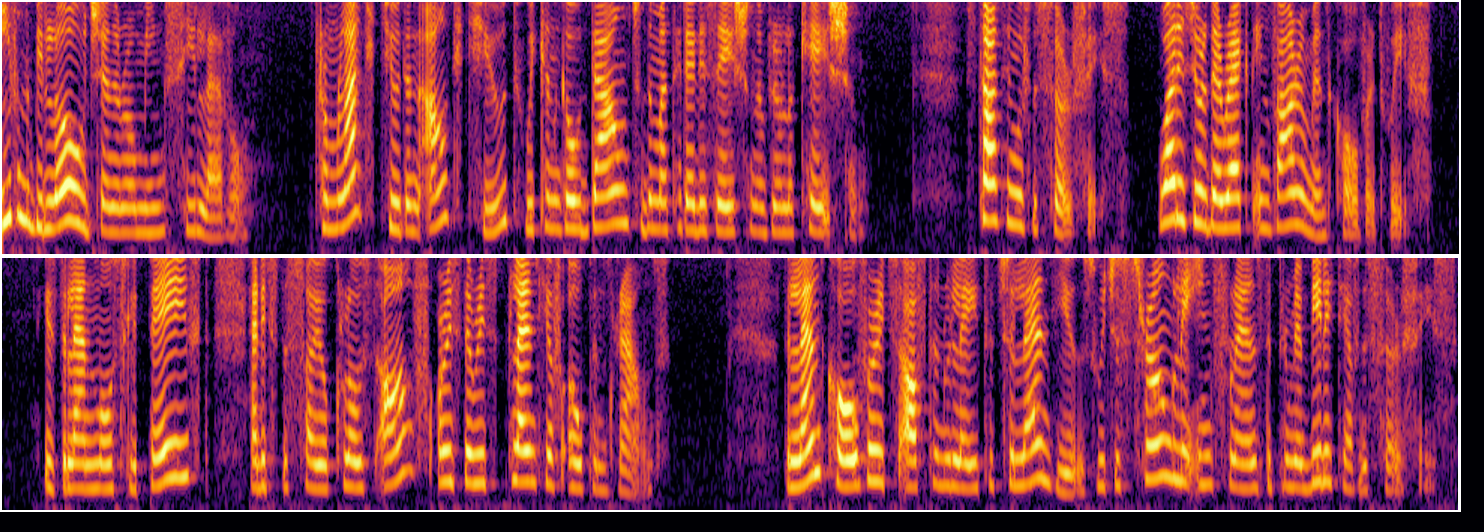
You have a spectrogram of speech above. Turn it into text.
even below general mean sea level. From latitude and altitude, we can go down to the materialization of your location. Starting with the surface. What is your direct environment covered with? Is the land mostly paved and is the soil closed off or is there is plenty of open ground? The land cover is often related to land use, which strongly influence the permeability of the surface.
